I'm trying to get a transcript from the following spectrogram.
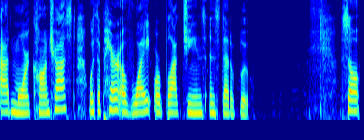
add more contrast with a pair of white or black jeans instead of blue. So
